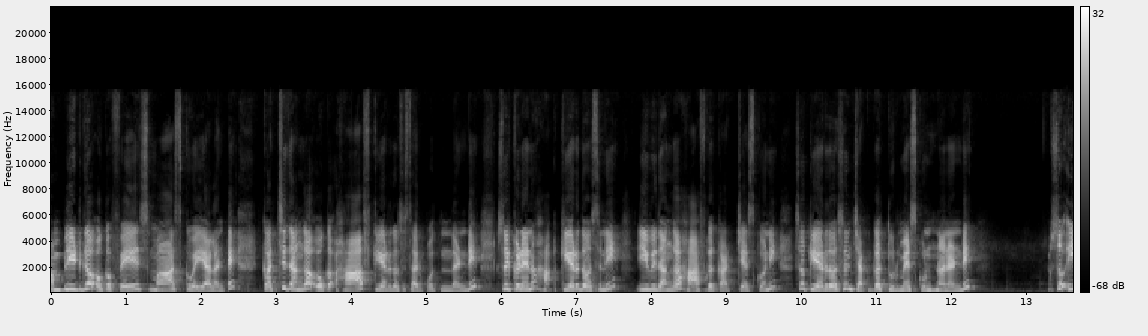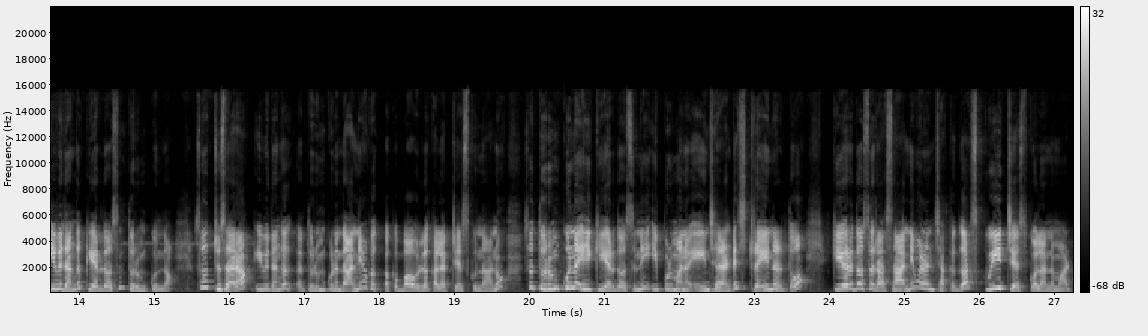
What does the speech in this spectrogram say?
కంప్లీట్గా ఒక ఫేస్ మాస్క్ వేయాలంటే ఖచ్చితంగా ఒక హాఫ్ కీరదోస సరిపోతుందండి. సో ఇక్కడ నేను కీరదోసని ఈ విధంగా హాఫ్గా కట్ చేసుకొని సో కీరదోసని చక్కగా తురిమేసుకుంటున్నానండి. సో ఈ విధంగా కీరదోసని తురుముకుందాం. సో చూసారా? ఈ విధంగా తురుముకున్న దాన్ని ఒక ఒక బౌల్లో కలెక్ట్ చేసుకున్నాను. సో తురుముకున్న ఈ కీరదోసని ఇప్పుడు మనం ఏం చేయాలంటే స్ట్రైనర్తో కీరదోస రసాన్ని మనం చక్కగా స్క్వీజ్ చేసుకోవాలన్నమాట.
